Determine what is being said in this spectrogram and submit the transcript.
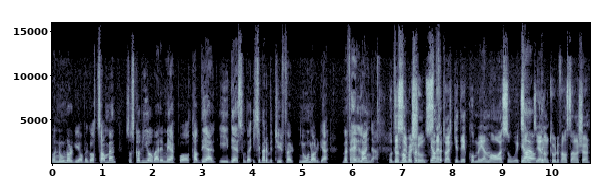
Når Nord-Norge jobber godt sammen, så skal vi òg være med på å ta del i det som det ikke bare betyr for Nord-Norge, men for hele landet. Og distribusjonsnettverket det kommer gjennom ASO, ikke sant? Ja, ja, det, gjennom Tour de France-arrangøren.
